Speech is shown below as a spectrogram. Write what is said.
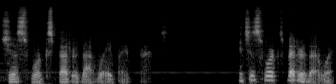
It just works better that way, my friends. It just works better that way.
